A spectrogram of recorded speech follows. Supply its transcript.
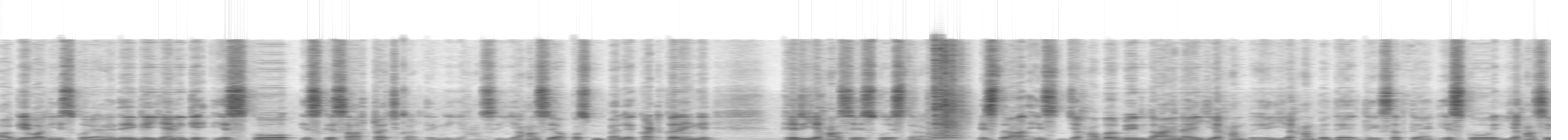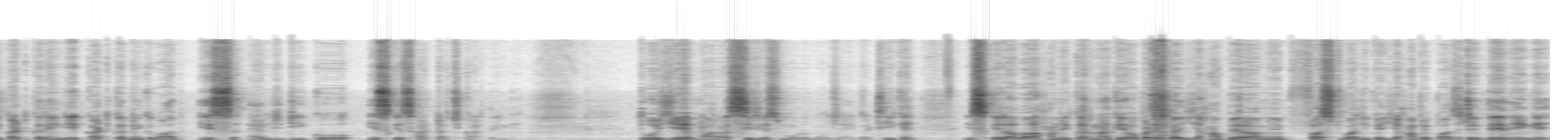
आगे वाली इसको रहने देंगे, यानी कि इसको, इसके साथ टच कर देंगे यहाँ से। यहाँ से आपस में पहले कट करेंगे फिर यहाँ से इसको इस तरह इस तरह इस जहाँ पर भी लाइन है यहाँ पे यहाँ पे दे, देख सकते हैं इसको यहाँ से कट करेंगे। कट करने के बाद इस एलईडी को इसके साथ टच कर देंगे। तो ये हमारा सीरियस मोड में हो जाएगा, ठीक है? इसके अलावा हमें करना क्या पड़ेगा? यहाँ पर हमें फ़र्स्ट वाली पे यहाँ पे पॉजिटिव दे देंगे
